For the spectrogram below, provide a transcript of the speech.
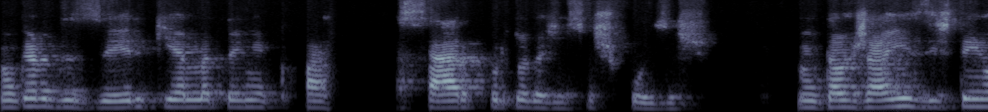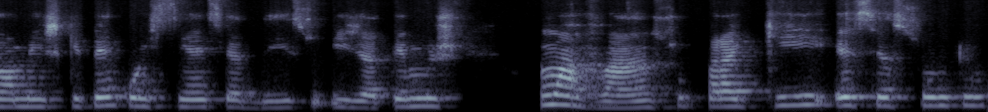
não quer dizer que ela tenha que passar por todas essas coisas. Então, já existem homens que têm consciência disso e já temos um avanço para que esse assunto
